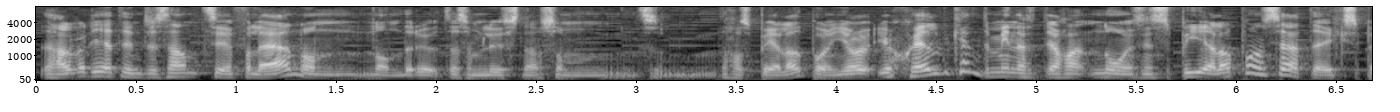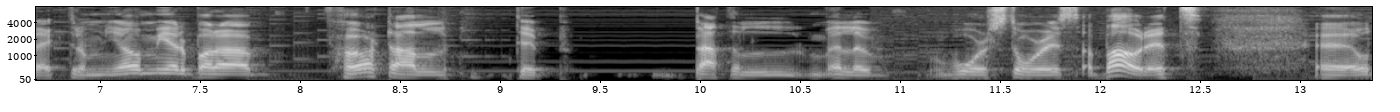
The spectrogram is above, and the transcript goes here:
Det hade varit jätteintressant att se ifall det är någon, någon där ute som lyssnar som, som, har spelat på den. Jag, jag själv kan inte minnas att jag har någonsin spelat på en ZX Spectrum. Jag har mer bara hört all typ battle eller war stories about it. Uh,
